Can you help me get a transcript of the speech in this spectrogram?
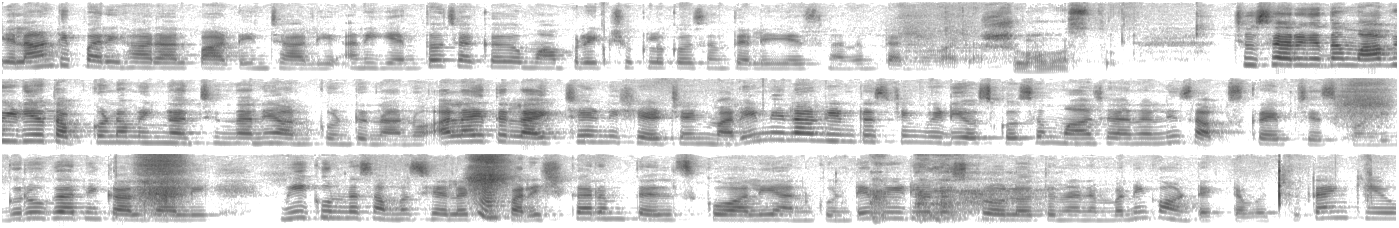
ఎలాంటి పరిహారాలు పాటించాలి అని ఎంతో చక్కగా మా ప్రేక్షకుల కోసం తెలియజేసినందుకు ధన్యవాదాలు. శుభమస్తు. చూసారు కదా మా వీడియో తప్పకుండా మీకు నచ్చిందని అనుకుంటున్నాను. అలా అయితే లైక్ చేయండి షేర్ చేయండి. మరిన్ని ఇలాంటి ఇంట్రెస్టింగ్ వీడియోస్ కోసం మా ఛానల్ని సబ్స్క్రైబ్ చేసుకోండి. గురువుగారిని కలవాలి మీకున్న సమస్యలకు పరిష్కారం తెలుసుకోవాలి అనుకుంటే వీడియోలో స్క్రోల్ అవుతున్న నెంబర్ని కాంటాక్ట్ అవ్వచ్చు. థ్యాంక్ యూ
